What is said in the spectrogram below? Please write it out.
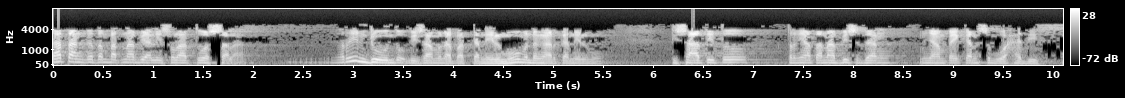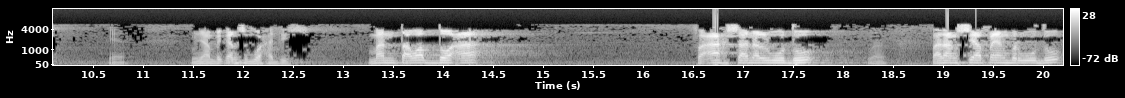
Datang ke tempat Nabi Ali Shallallahu Wasallam. Rindu untuk bisa mendapatkan ilmu, mendengarkan ilmu. Di saat itu ternyata Nabi sedang menyampaikan sebuah hadis. Ya. Menyampaikan sebuah hadis. Man tawaddo'a fa ahsanal wudu Nah, barang siapa yang berwudu,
